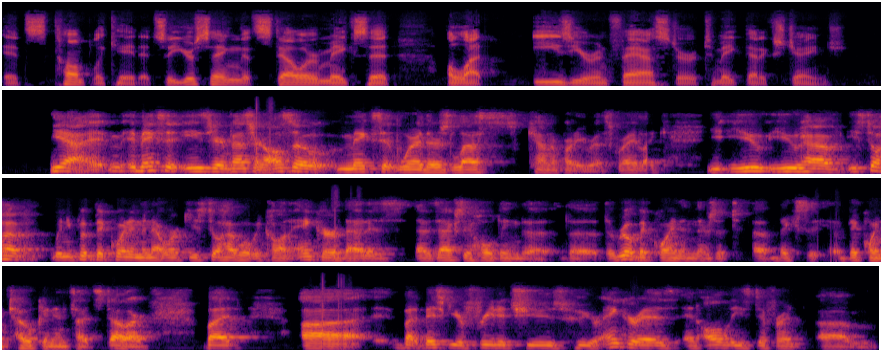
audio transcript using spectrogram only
It's complicated. So you're saying that Stellar makes it a lot easier and faster to make that exchange. Yeah, it, it makes it easier and faster, and also makes it where there's less counterparty risk, right? Like you you you have you still have when you put Bitcoin in the network, you still have what we call an anchor that is that is actually holding the the the real Bitcoin, and there's a, a a Bitcoin token inside Stellar, but uh, but basically you're free to choose who your anchor is, and all these different um,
